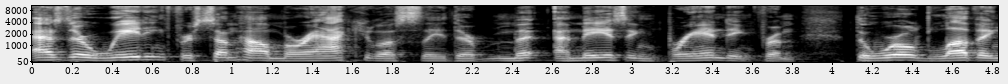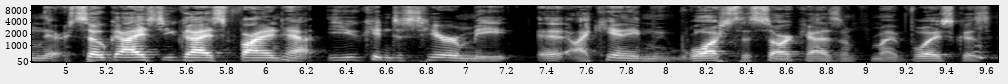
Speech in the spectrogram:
as they're waiting for somehow miraculously their m- amazing branding from the world loving their? So, guys, you guys find out you can just hear me. Uh, I can't even watch the sarcasm from my voice because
